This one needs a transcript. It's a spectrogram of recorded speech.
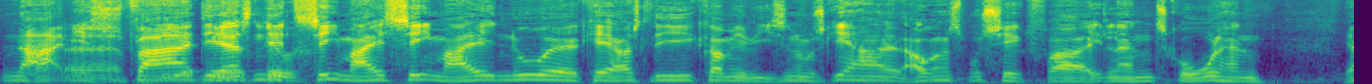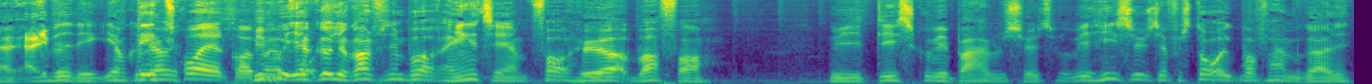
Nej, men jeg Øh, synes bare, at det, er jo- sådan det er lidt, se mig, se mig. Nu øh, kan jeg også lige komme i avisen. Måske har han et afgangsprojekt fra en eller anden skole. Han, jeg, jeg ved det ikke. Jeg, Det jeg, tror jeg godt, vi, man jeg, jeg, får. jeg, kan godt finde på at ringe til ham for at høre, hvorfor. Vi, det skulle vi bare have research på. Men helt seriøst, jeg forstår ikke, hvorfor han vil gøre det.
